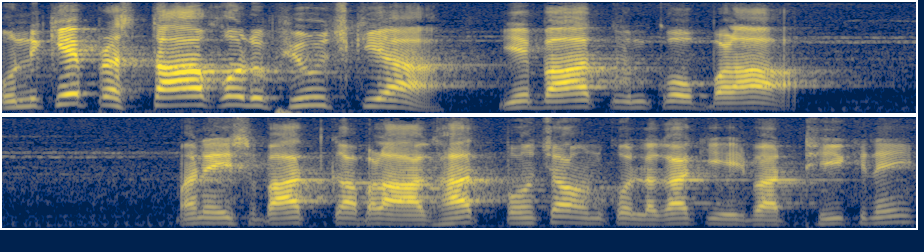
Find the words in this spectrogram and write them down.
उनके प्रस्ताव को रिफ्यूज किया, ये बात उनको बड़ा माने इस बात का बड़ा आघात पहुँचा, उनको लगा कि ये बात ठीक नहीं।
